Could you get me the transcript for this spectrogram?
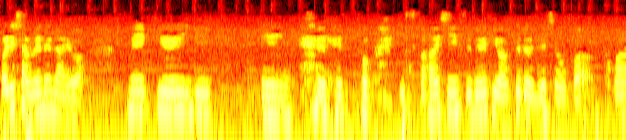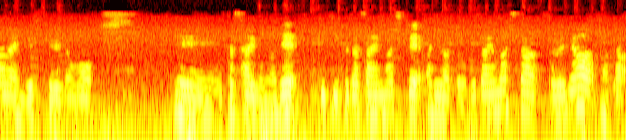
ぱり喋れないわ。迷宮入り、えー、えー、と、いつか配信する日は来るんでしょうかわからないんですけれども、えー、と、最後までお聴きくださいまして、ありがとうございました。それでは、また。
